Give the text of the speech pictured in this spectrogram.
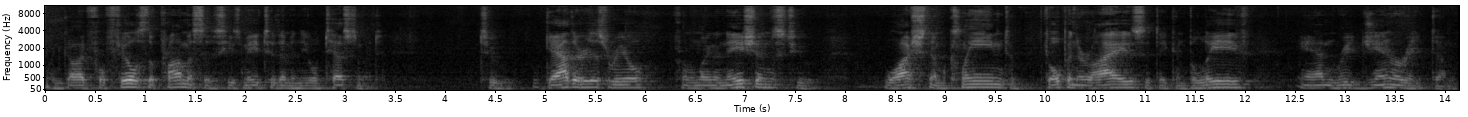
When God fulfills the promises he's made to them in the Old Testament to gather Israel from among the nations, to wash them clean, to, open their eyes that they can believe, and regenerate them,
